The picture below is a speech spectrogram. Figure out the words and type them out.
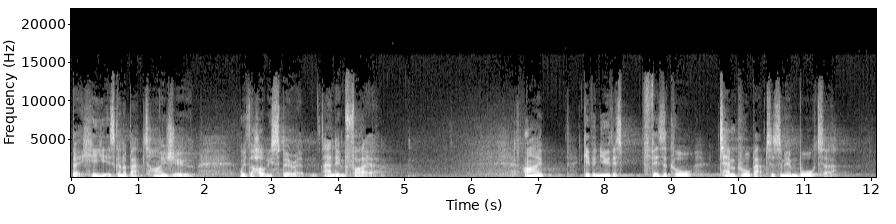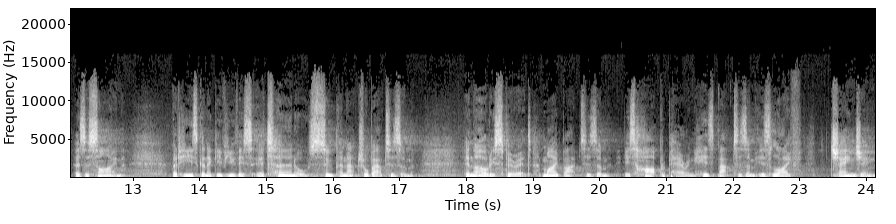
but he is going to baptize you with the Holy Spirit and in fire. I've given you this physical, temporal baptism in water as a sign, but He's going to give you this eternal, supernatural baptism in the Holy Spirit. My baptism is heart preparing, His baptism is life changing.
